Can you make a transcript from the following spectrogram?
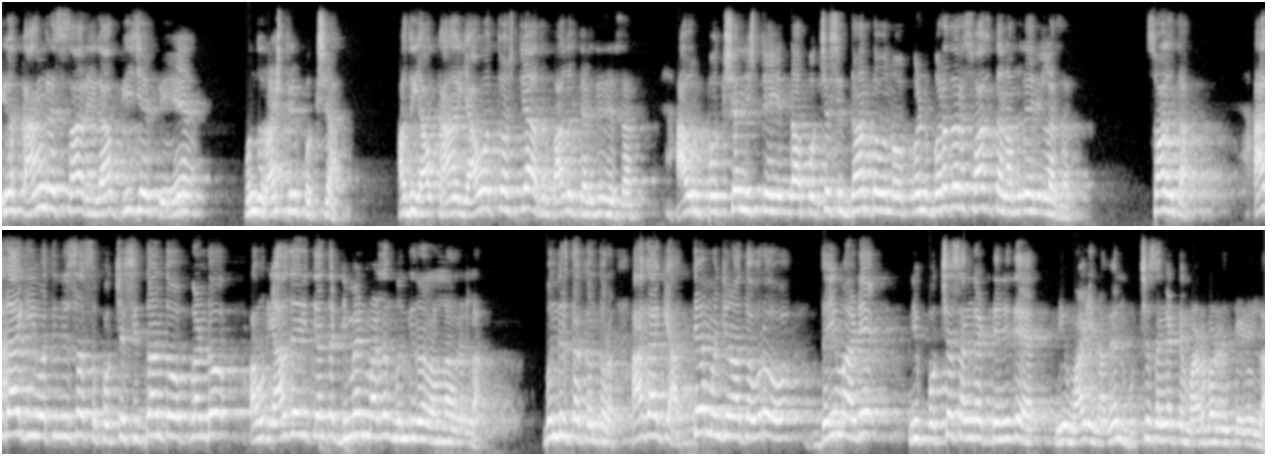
ಈಗ ಕಾಂಗ್ರೆಸ್ ಸರ್ ಈಗ ಬಿಜೆಪಿ ಒಂದು ರಾಷ್ಟ್ರೀಯ ಪಕ್ಷ. ಅದು ಯಾವ ಯಾವತ್ತೂ ಅಷ್ಟೇ ಅದ್ರ ಭಾಗ ತೆರೆದಿದೆ ಸರ್. ಅವ್ರ ಪಕ್ಷ ನಿಷ್ಠೆಯಿಂದ ಪಕ್ಷ ಸಿದ್ಧಾಂತವನ್ನು ಒಪ್ಕೊಂಡು ಬರೋದಾರ ಸ್ವಾಗತ ನಮ್ದೇನಿಲ್ಲ ಸರ್. ಸ್ವಾಗತ. ಹಾಗಾಗಿ ಇವತ್ತಿನ ದಿವಸ ಪಕ್ಷ ಸಿದ್ಧಾಂತ ಒಪ್ಕೊಂಡು ಅವ್ರು ಯಾವುದೇ ರೀತಿ ಅಂತ ಡಿಮ್ಯಾಂಡ್ ಮಾಡ್ದಂಗೆ ಬಂದಿರೋರಲ್ಲ ಅವರೆಲ್ಲ. ಬಂದಿರತಕ್ಕಂಥವ್ರು. ಹಾಗಾಗಿ ಅದ್ದೇ ಮಂಜುನಾಥ್ ಅವರು ದಯಮಾಡಿ ನೀವು ಪಕ್ಷ ಸಂಘಟನೆ ಏನಿದೆ ನೀವು ಮಾಡಿ, ನಾವೇನು ಪಕ್ಷ ಸಂಘಟನೆ ಮಾಡಬಾರ್ದು ಅಂತ ಹೇಳಿಲ್ಲ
